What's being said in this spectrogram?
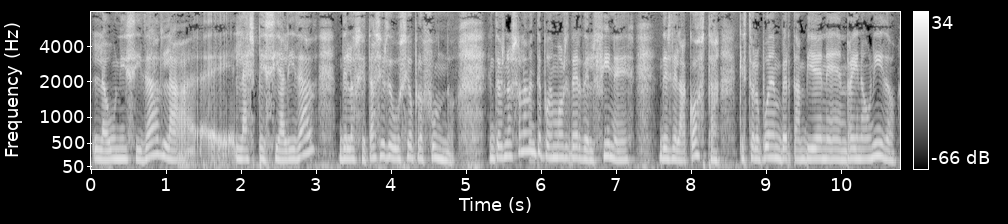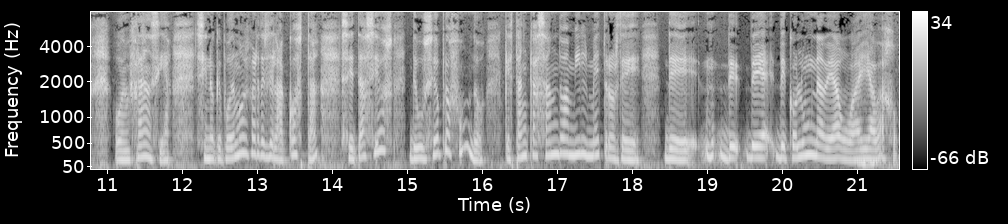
la unicidad, la, eh, la especialidad de los cetáceos de buceo profundo. Entonces, no solamente podemos ver delfines desde la costa, que esto lo pueden ver también en Reino Unido o en Francia, sino que podemos ver desde la costa cetáceos de buceo profundo, que están cazando a mil metros de, de, columna de agua ahí abajo.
